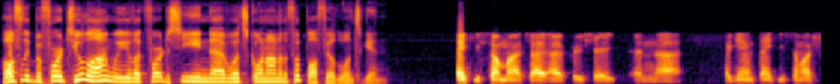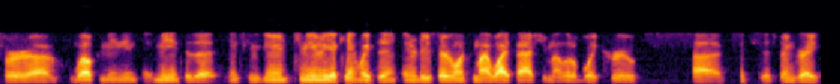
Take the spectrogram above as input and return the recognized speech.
hopefully, before too long, we look forward to seeing uh, what's going on on the football field once again. Thank you so much. I, I appreciate and uh, again, thank you so much for uh, welcoming in, me into the into commu- community. I can't wait to introduce everyone to my wife Ashley, my little boy crew. Uh, it's it's been great.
